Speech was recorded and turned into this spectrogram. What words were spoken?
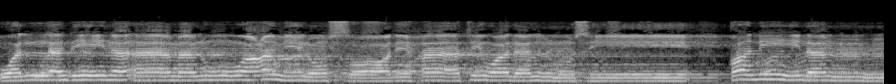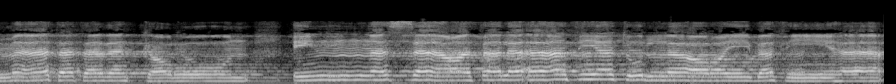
والذين آمنوا وعملوا الصالحات ولا المسيء قليلا ما تتذكرون. إن الساعة لآتية لا ريب فيها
